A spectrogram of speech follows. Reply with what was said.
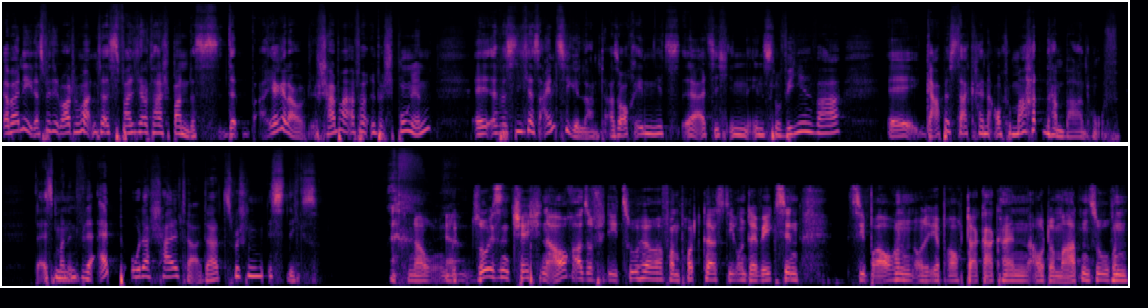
Aber nee, das mit den Automaten, das fand ich total spannend. Das, das ja genau, scheinbar einfach übersprungen. Äh, das ist nicht das einzige Land. Also auch in jetzt, äh, als ich in, in Slowenien war, äh, gab es da keine Automaten am Bahnhof. Da ist man entweder App oder Schalter. Dazwischen ist nichts. Genau, Ja. so ist in Tschechien auch. Also für die Zuhörer vom Podcast, die unterwegs sind, Sie brauchen oder ihr braucht da gar keinen Automaten suchen.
